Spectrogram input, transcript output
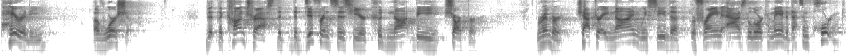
parody of worship. The, the contrast, the, the differences here could not be sharper. Remember, chapter 8 9, we see the refrain as the Lord commanded. That's important.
